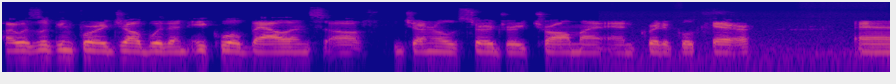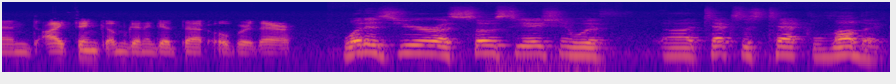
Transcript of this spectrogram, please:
I was looking for a job with an equal balance of general surgery, trauma, and critical care, and I think I'm going to get that over there. What is your association with uh, Texas Tech Lubbock?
